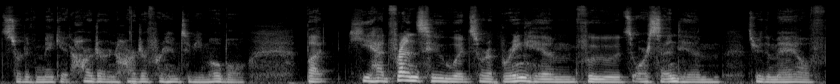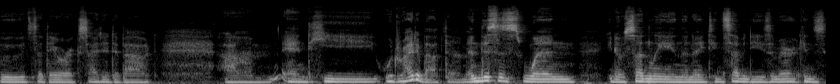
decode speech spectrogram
sort of make it harder and harder for him to be mobile. But he had friends who would sort of bring him foods or send him through the mail foods that they were excited about. Um, and he would write about them. And this is when, you know, suddenly in the 1970s, Americans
